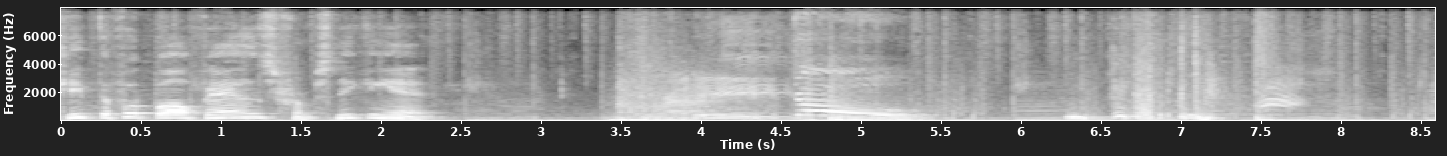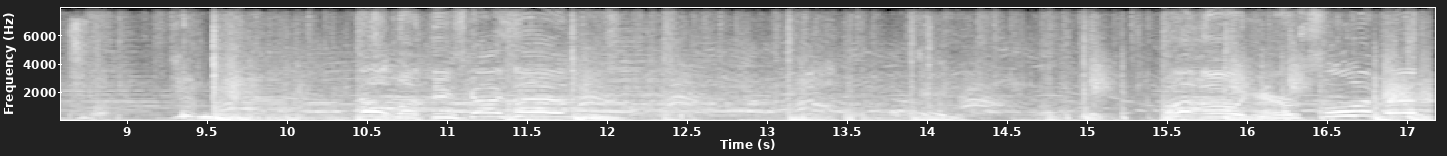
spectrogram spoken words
Keep the football fans from sneaking in. Don't these guys in! Uh-oh, you're slipping!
